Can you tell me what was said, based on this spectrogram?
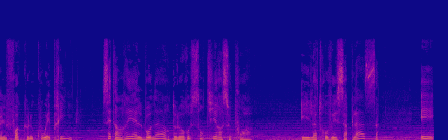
une fois que le coup est pris, c'est un réel bonheur de le ressentir à ce point il a trouvé sa place, et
